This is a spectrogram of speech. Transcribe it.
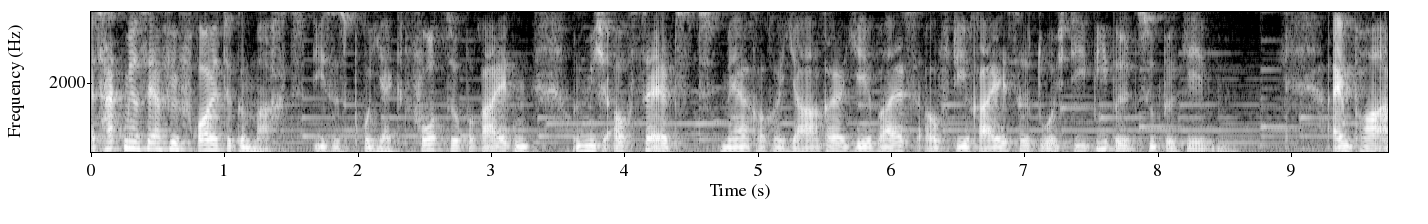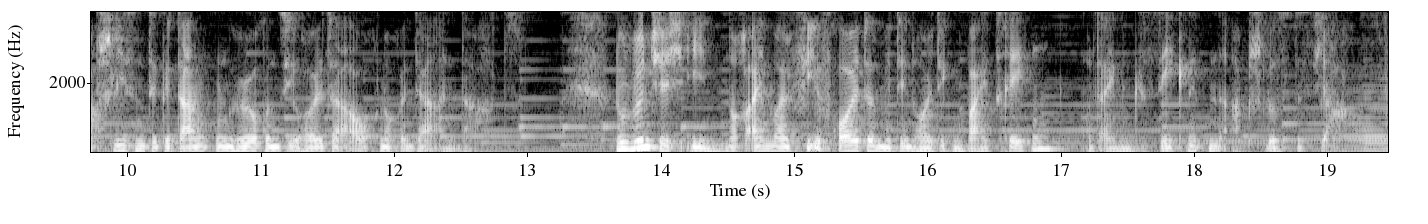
Es hat mir sehr viel Freude gemacht, dieses Projekt vorzubereiten und mich auch selbst mehrere Jahre jeweils auf die Reise durch die Bibel zu begeben. Ein paar abschließende Gedanken hören Sie heute auch noch in der Andacht. Nun wünsche ich Ihnen noch einmal viel Freude mit den heutigen Beiträgen und einen gesegneten Abschluss des Jahres.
